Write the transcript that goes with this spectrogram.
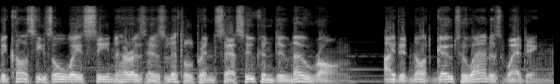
because he's always seen her as his little princess who can do no wrong. I did not go to Anna's wedding.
